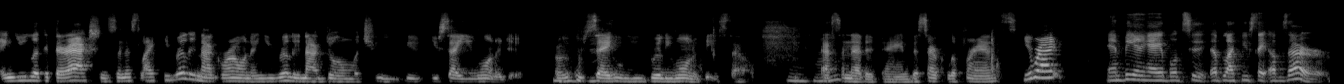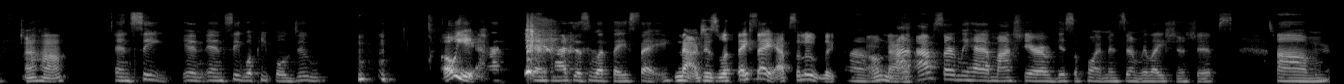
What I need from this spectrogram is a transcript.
and you look at their actions and it's like you're really not growing and you're really not doing what you you, you say you want to do or mm-hmm. say who you really want to be so mm-hmm. that's another thing the circle of friends. You're right. And being able to like you say observe. Uh-huh. And see and, and see what people do. Oh yeah and not just what they say. Not just what they say. Absolutely. Um, oh no. I, have certainly had my share of disappointments in relationships. Um,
